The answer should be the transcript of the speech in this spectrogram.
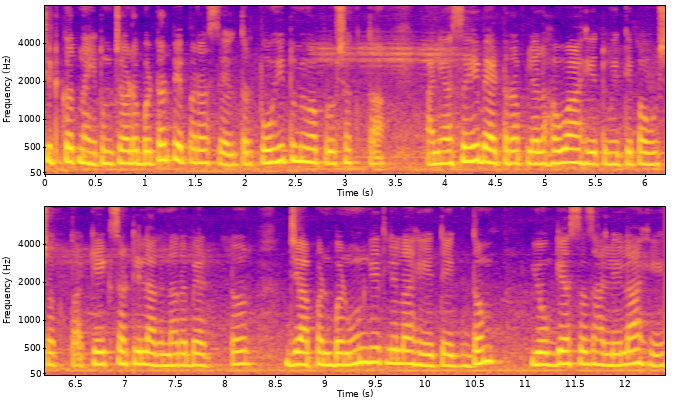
चिटकत नाही. तुमच्याकडे बटर पेपर असेल तर तोही तुम्ही वापरू शकता. आणि असंही बॅटर आपल्याला हवं आहे तुम्ही ते पाहू शकता. केकसाठी लागणारं बॅटर जे आपण बनवून घेतलेलं आहे ते एकदम योग्य असं झालेलं आहे.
